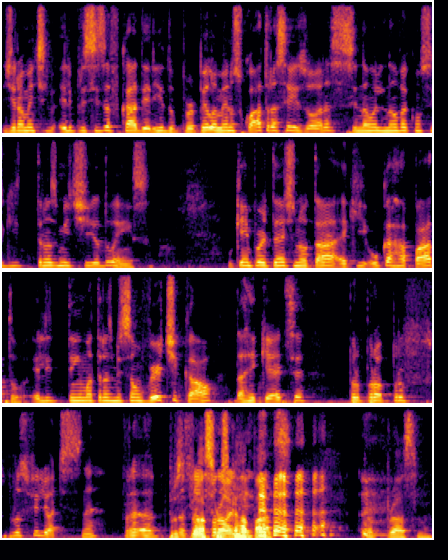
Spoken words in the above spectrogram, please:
geralmente ele precisa ficar aderido por pelo menos 4 a 6 horas, senão ele não vai conseguir transmitir a doença. O que é importante notar é que o carrapato ele tem uma transmissão vertical da rickettsia para pro, os filhotes, né? Para os próximos prole. carrapatos. Para próxima.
